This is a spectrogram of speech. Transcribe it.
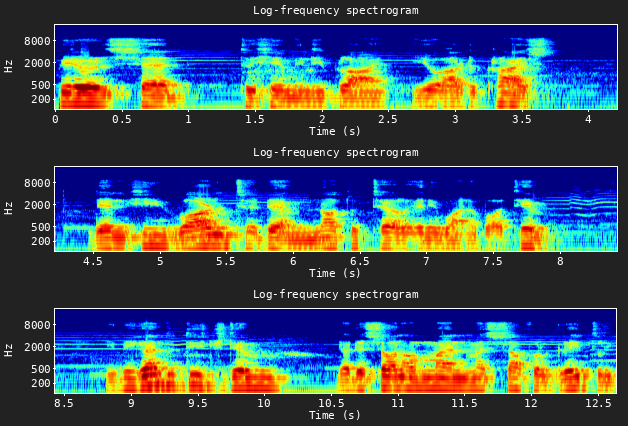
Peter said to him in reply, You are the Christ. Then he warned them not to tell anyone about him. He began to teach them that the Son of Man must suffer greatly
